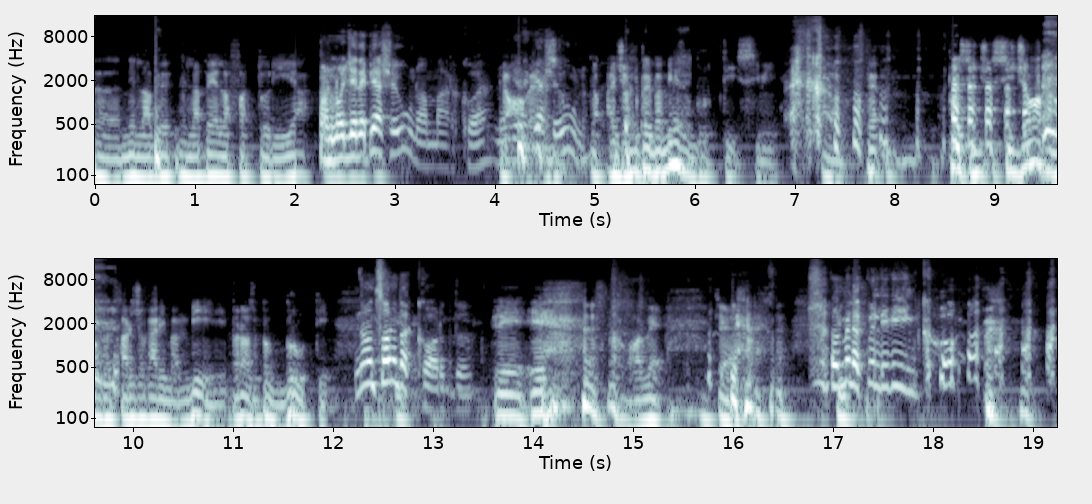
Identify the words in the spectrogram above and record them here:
nella, be- nella bella fattoria. Ma non gliene piace uno a Marco, eh? Non No, gliene beh, piace so- uno. no, i giochi per bambini sono bruttissimi. Ecco. Eh, poi si, si giocano per far giocare i bambini, però sono proprio brutti. Non sono Eh, d'accordo. E, e- no, vabbè, cioè, Almeno a quelli vinco.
